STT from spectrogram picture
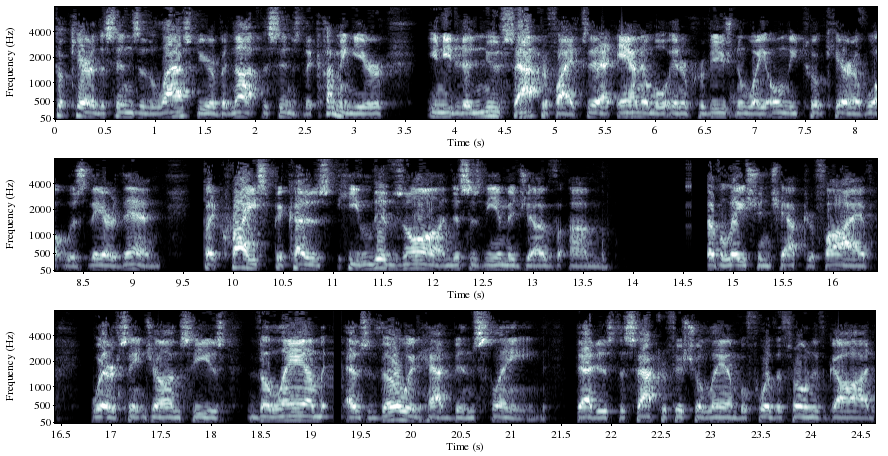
took care of the sins of the last year, but not the sins of the coming year. You needed a new sacrifice. That animal, in a provisional way, only took care of what was there then. But Christ, because he lives on, this is the image of um, Revelation chapter 5, where St. John sees the lamb as though it had been slain that is the sacrificial lamb before the throne of God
